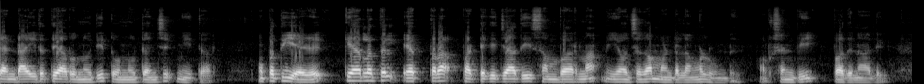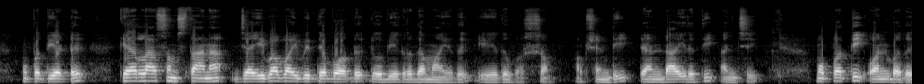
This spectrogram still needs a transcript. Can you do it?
രണ്ടായിരത്തി അറുന്നൂറ്റി തൊണ്ണൂറ്റഞ്ച് മീറ്റർ. മുപ്പത്തിയേഴ് കേരളത്തിൽ എത്ര പട്ടികജാതി സംവരണ നിയോജക മണ്ഡലങ്ങളുണ്ട്? ഓപ്ഷൻ ബി പതിനാല്. മുപ്പത്തിയെട്ട് കേരള സംസ്ഥാന ജൈവ വൈവിധ്യ ബോർഡ് രൂപീകൃതമായത് ഏത് വർഷം? ഓപ്ഷൻ ഡി രണ്ടായിരത്തി അഞ്ച്. മുപ്പത്തി ഒൻപത്.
